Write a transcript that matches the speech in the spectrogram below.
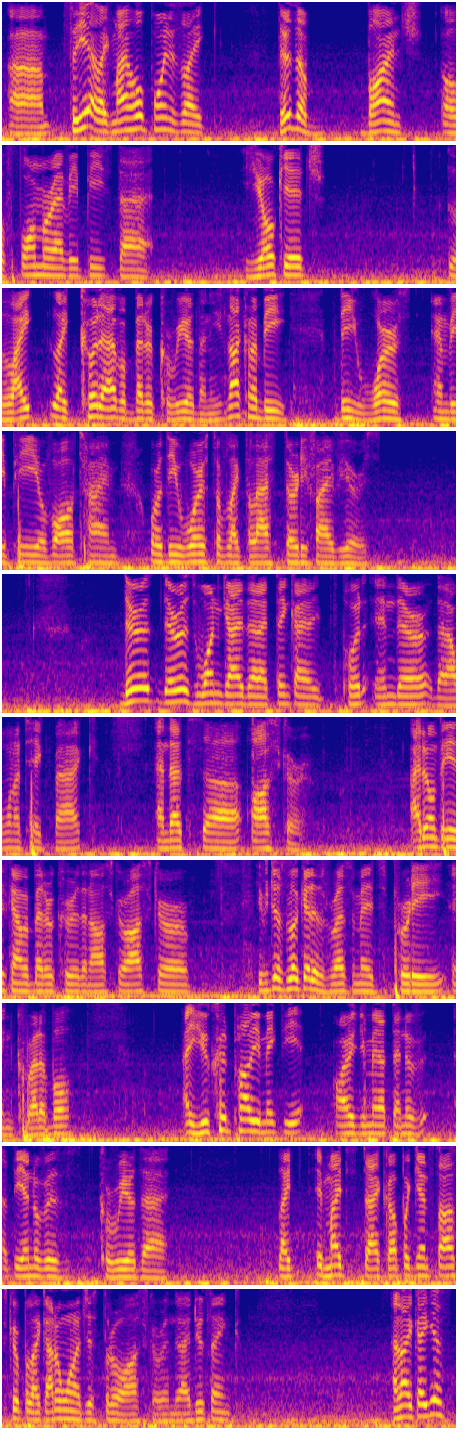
Um, so yeah, like my whole point is like there's a bunch of former MVPs that Jokic like like could have a better career than he's not to be the worst MVP of all time or the worst of like the last 35 years. There there is one guy that I think I put in there that I want to take back and that's uh, Oscar. I don't think he's to have a better career than Oscar. Oscar if you just look at his resume it's pretty incredible uh, you could probably make the argument at the end of at the end of his career that like it might stack up against Oscar, but like I don't want to just throw Oscar in there. I do think, and like I guess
